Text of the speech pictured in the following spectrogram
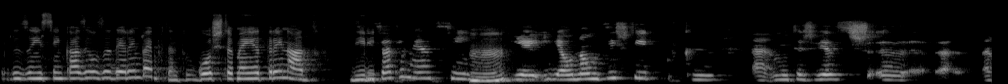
produzem isso em casa eles aderem bem, portanto o gosto também é treinado. Diria. Exatamente, sim. Uhum. E, é, e, é, o não desistir, porque uh, muitas vezes uh, a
